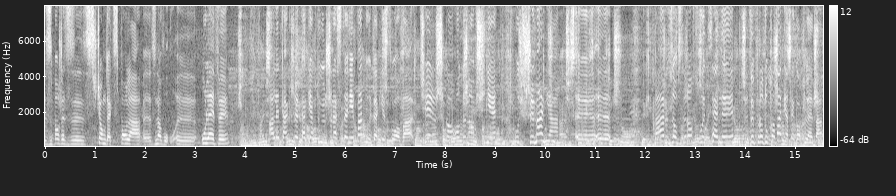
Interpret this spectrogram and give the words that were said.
zboże z- ściągać z pola, znowu ulewy. Szanowni Państwo, Ale także, tak jak tu już na scenie padły takie słowa, osób to ciężko odnośnie utrzymania, e, e, bardzo wzrosły ceny wyprodukowania tego chleba.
